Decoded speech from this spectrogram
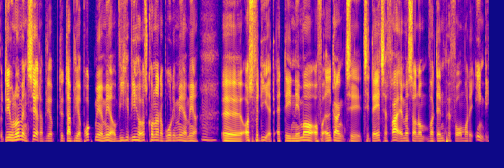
det er jo noget, man ser, der bliver, der bliver brugt mere og mere, og vi, vi har også kunder, der bruger det mere og mere. Mm. Øh, også fordi, at, at det er nemmere at få adgang til, til data fra Amazon om, hvordan performer det egentlig,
